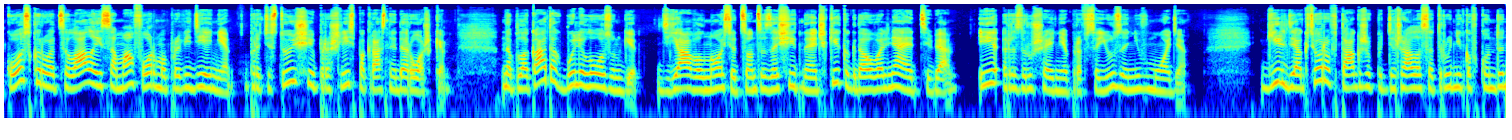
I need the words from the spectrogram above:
К «Оскару» отсылала и сама форма проведения. Протестующие прошлись по красной дорожке. На плакатах были лозунги «Дьявол носит солнцезащитные очки, когда увольняет тебя» и «Разрушение профсоюза не в моде». Гильдия актеров также поддержала сотрудников Конде.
